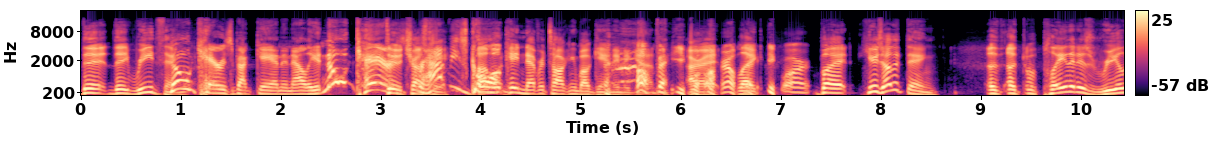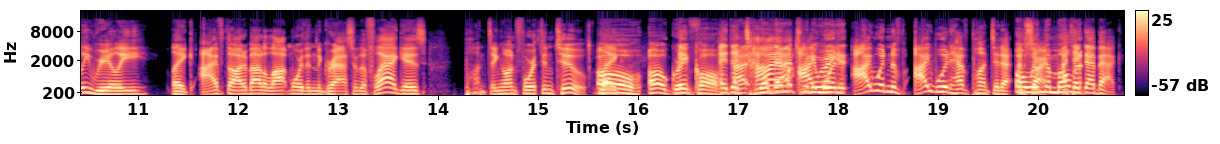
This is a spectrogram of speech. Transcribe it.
the the Reid thing, No one cares about Gannon, Elliott. No one cares. dude, trust We're me, happy he's gone. I'm okay never talking about Gannon again. I'll bet you All right, are. Like you are. But here's the other thing: a, a, a play that is really, really like I've thought about a lot more than the grass or the flag is punting on fourth and two. Oh, like, Oh, oh, great if- call. At the I- time, I would, I wouldn't have, I wouldn't have punted at. Oh, I'm in sorry, the I moment- take that back.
